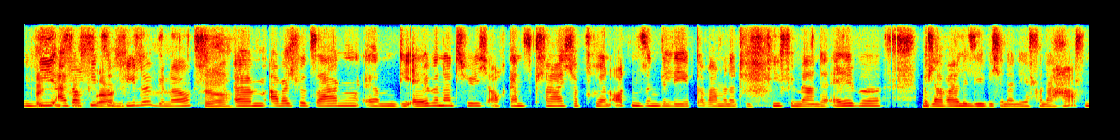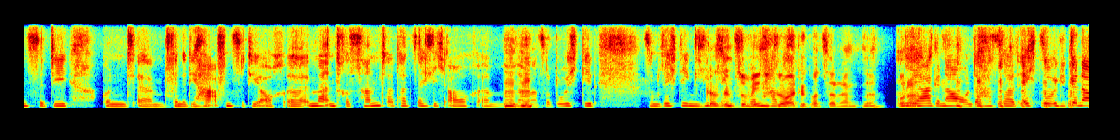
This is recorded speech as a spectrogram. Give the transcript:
Wie einfach viel sagen. zu viele, genau. Ja. Ähm, aber ich würde sagen, ähm, die Elbe natürlich auch ganz klar. Ich habe früher in Ottensen gelebt, da war man natürlich viel, viel mehr an der Elbe. Mittlerweile lebe ich in der Nähe von der Hafen City und ähm, finde die Hafen City auch äh, immer interessanter tatsächlich auch, mhm. wenn man so durchgeht. So einen richtigen Da sind so wenig Leute, Gott sei Dank, ne? Oder? Ja, genau. Und da hast du halt echt so, genau,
